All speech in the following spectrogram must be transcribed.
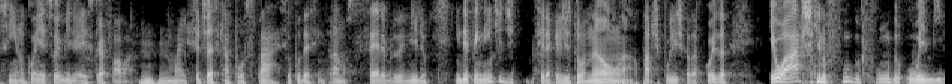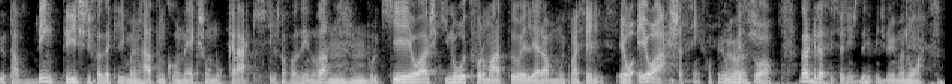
assim, eu não conheço o Emílio, é isso que eu ia falar. Mas se eu tivesse que apostar, se eu pudesse entrar no cérebro do Emílio, independente de se ele acredita ou não, a parte política da coisa, eu acho que no fundo, fundo, o Emílio tá bem triste de fazer aquele Manhattan Connection no crack que ele tá fazendo lá. Porque eu acho que no outro formato ele era muito mais feliz. Eu, eu acho, assim, isso é uma opinião Eu pessoal. Agora que ele assiste a gente, de repente ele me manda um WhatsApp.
